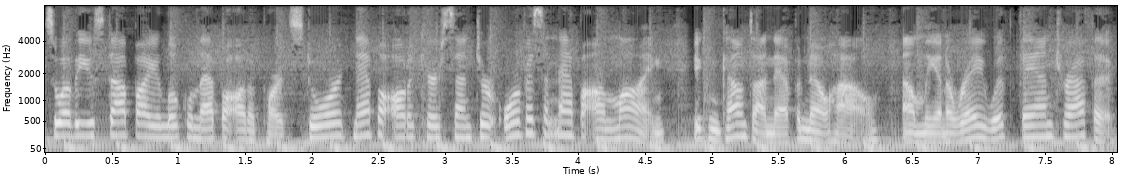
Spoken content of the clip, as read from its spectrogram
So whether you stop by your local Napa Auto Parts store, Napa Auto Care Center, or visit Napa online, you can count on Napa Know How. I'm Leanna Ray with Fan Traffic.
